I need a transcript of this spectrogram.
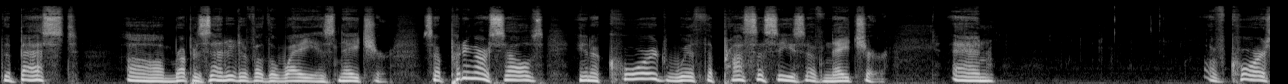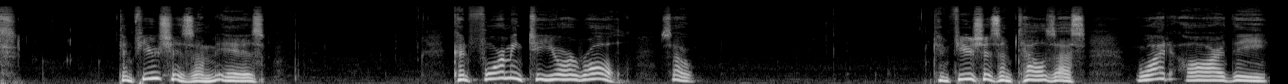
the best um, representative of the way is nature. So putting ourselves in accord with the processes of nature. And of course, Confucianism is conforming to your role. So Confucianism tells us what are the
